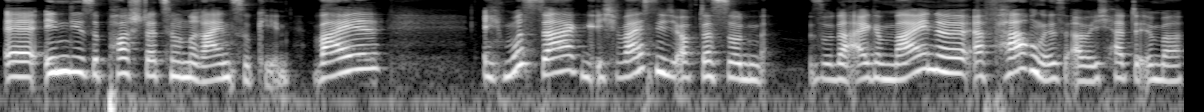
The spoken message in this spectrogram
äh, in diese Poststation reinzugehen. Weil ich muss sagen, ich weiß nicht, ob das so, ein, so eine allgemeine Erfahrung ist, aber ich hatte immer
